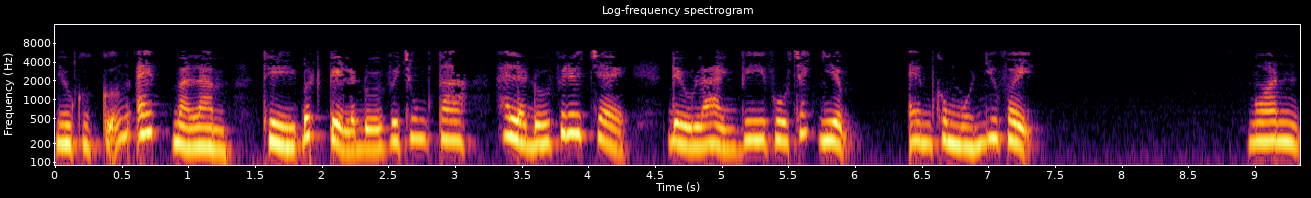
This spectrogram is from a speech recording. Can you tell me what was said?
Nếu cứ cưỡng ép mà làm, thì bất kể là đối với chúng ta hay là đối với đứa trẻ, đều là hành vi vô trách nhiệm. Em không muốn như vậy. Ngoan.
